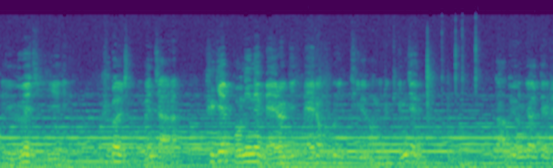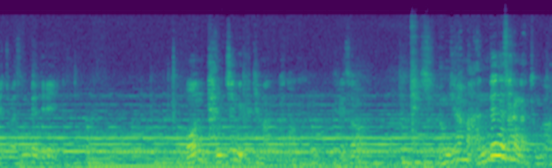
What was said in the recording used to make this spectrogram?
되게 의외지 이 얘기는. 그걸 적어. 왠지 알아? 그게 본인의 매력이 매력 포인트일 확률이 굉장히 높아. 나도 연기할 때 그랬지만 뭔 단점이 그렇게 많은 거야 나는. 그래서 연기를 하면 안 되는 사람 같은 거야.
